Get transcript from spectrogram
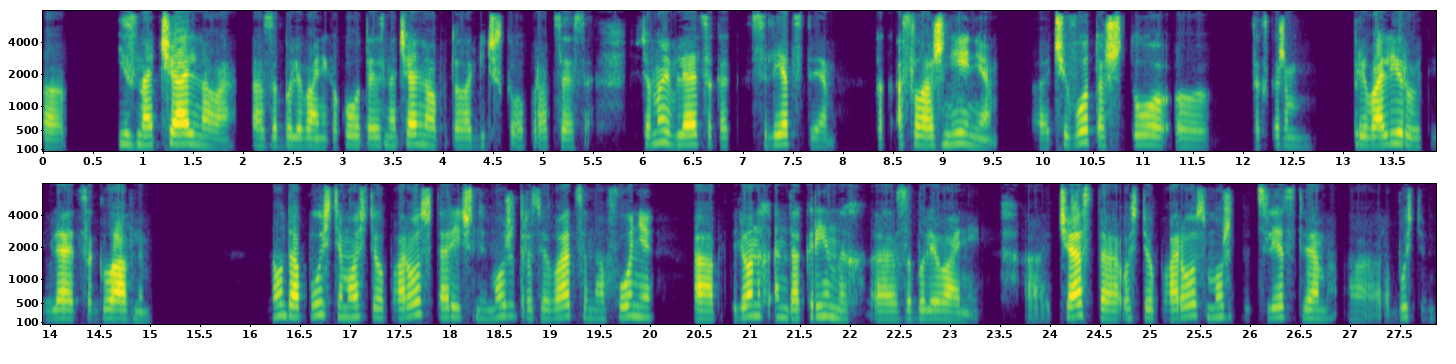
э, изначального заболевания, какого-то изначального патологического процесса. То есть оно является как следствием, как осложнением чего-то, что, так скажем, превалирует, является главным. Ну, допустим, остеопороз вторичный может развиваться на фоне определенных эндокринных э, заболеваний. А, часто остеопороз может быть следствием, а, допустим,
